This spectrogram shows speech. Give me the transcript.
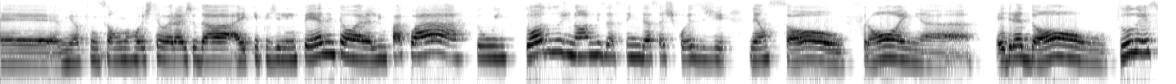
É, minha função no hostel era ajudar a equipe de limpeza, então era limpar quarto, e todos os nomes assim dessas coisas de lençol, fronha, edredom, tudo isso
